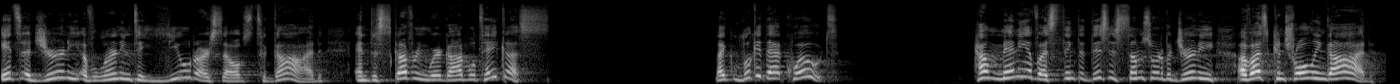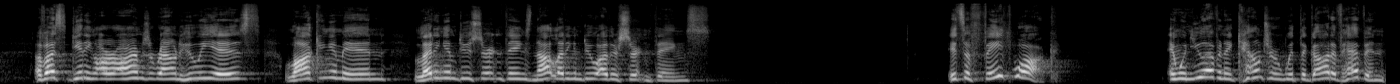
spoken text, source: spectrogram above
It's a journey of learning to yield ourselves to God and discovering where God will take us. Like, look at that quote. How many of us think that this is some sort of a journey of us controlling God, of us getting our arms around who He is, locking Him in, letting Him do certain things, not letting Him do other certain things? It's a faith walk. And when you have an encounter with the God of heaven,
